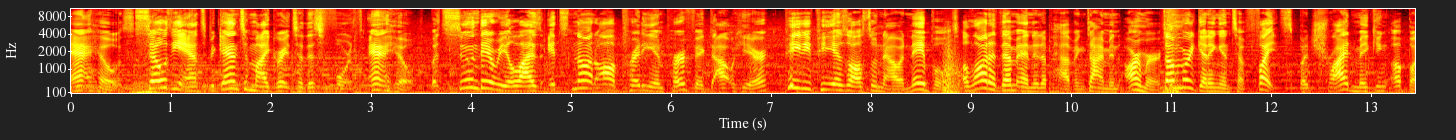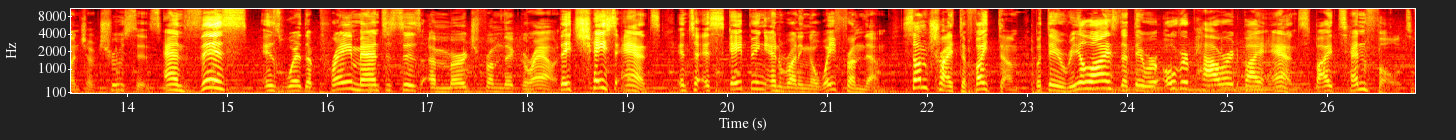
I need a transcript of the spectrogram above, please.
ant hills. So the ants began to migrate to this fourth ant hill, but soon they realized it's not all pretty and perfect out here. PvP is also now enabled. A lot of them ended up having diamond armor. Some were getting into fights, but tried making a bunch of truces. And this is where the praying mantises emerge from the ground. They chase ants into escaping and running away from them. Some tried to fight them, but they realized that they were overpowered by ants by tenfold.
